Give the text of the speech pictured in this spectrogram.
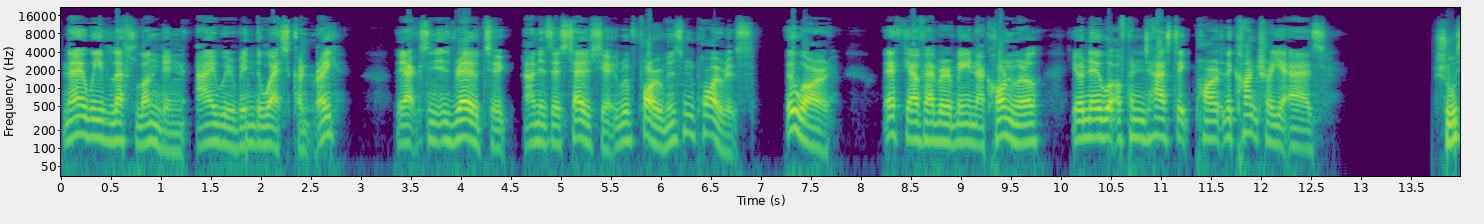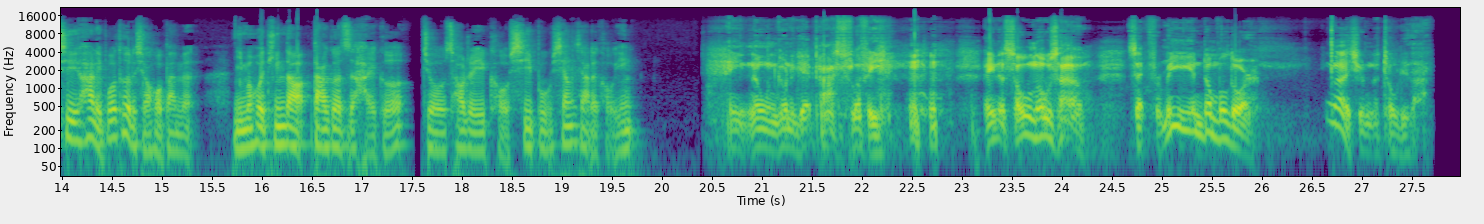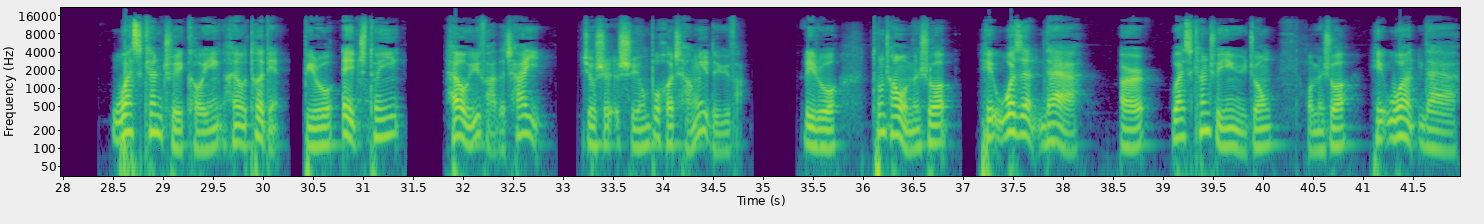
Now we've left London I we're in the West Country. The accent is rhotic and is associated with foreigners and pirates. Who are? If you've ever been in Cornwall, you'll know what a fantastic part of the country it is. 熟悉《哈利波特》的小伙伴们，你们会听到大个子海格就操着一口西部乡下的口音。Ain't no one gonna get past Fluffy. Ain't a soul knows how, except for me and Dumbledore. I shouldn't have told you that. West Country 口音很有特点，比如 h 吞音，还有语法的差异，就是使用不合常理的语法。例如，通常我们说 He wasn't there，而 West Country 英语中我们说 He weren't there。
